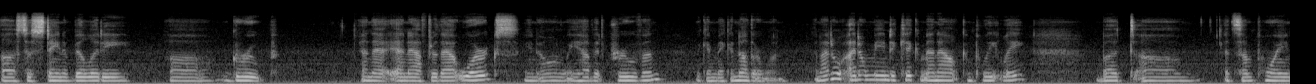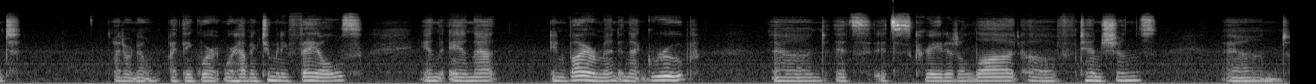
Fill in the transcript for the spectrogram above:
uh, sustainability uh, group. And that, and after that works, you know, and we have it proven, we can make another one. And I don't, I don't mean to kick men out completely, but um, at some point, I don't know. I think we're we're having too many fails in in that environment in that group, and it's it's created a lot of tensions, and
